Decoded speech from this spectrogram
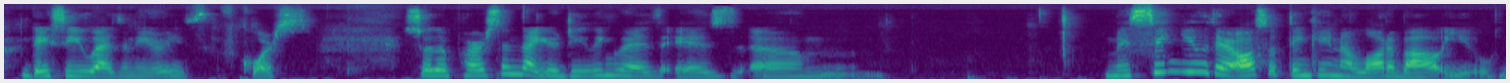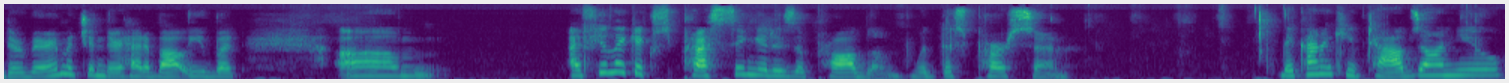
they see you as an Aries, of course. So the person that you're dealing with is um, missing you. They're also thinking a lot about you. They're very much in their head about you, but um, I feel like expressing it is a problem with this person they kind of keep tabs on you.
